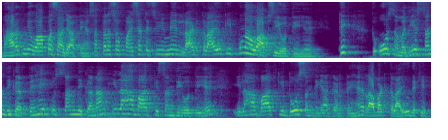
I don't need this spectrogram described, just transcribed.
भारत में वापस आ जाते हैं। सत्रह सौ पैंसठ ईस्वी में लॉर्ड क्लायू की पुनः वापसी होती है, ठीक? तो वो समझिए संधि करते हैं, उस संधि का नाम इलाहाबाद की संधि होती है। इलाहाबाद की दो संधियाँ करते हैं, रॉबर्ट कलायू, देखिए,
